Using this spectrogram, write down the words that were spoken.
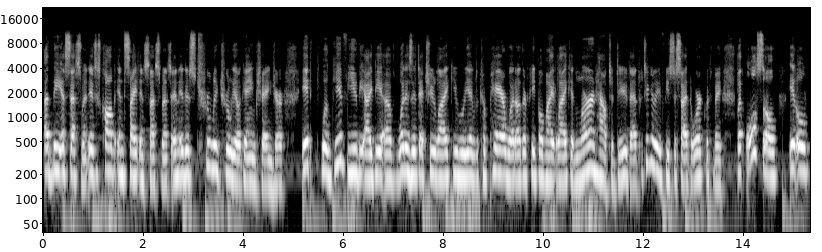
uh, the assessment. It is called Insight Assessments, and it is truly, truly a game changer. It will give you the idea of what is it that you like. You will be able to compare what other people might like and learn how to do that, particularly if you decide to work with me. But also, it'll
